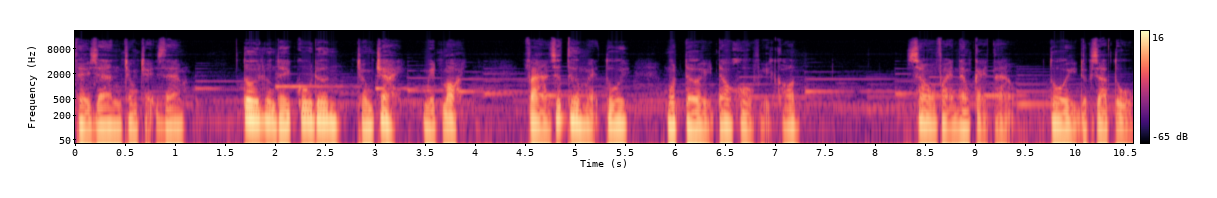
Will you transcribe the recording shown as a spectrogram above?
Thời gian trong trại giam, tôi luôn thấy cô đơn, trống trải, mệt mỏi và rất thương mẹ tôi một đời đau khổ vì con. Sau vài năm cải tạo, tôi được ra tù.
